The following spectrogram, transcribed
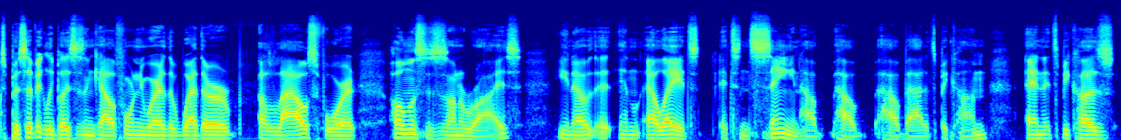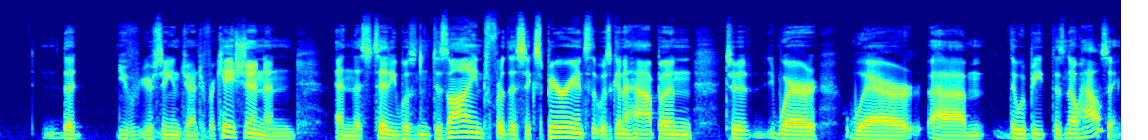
specifically places in California where the weather allows for it, homelessness is on a rise. You know, in LA, it's it's insane how how how bad it's become, and it's because the you you're seeing gentrification and and the city wasn't designed for this experience that was going to happen to where where um, there would be there's no housing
